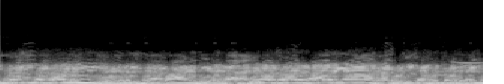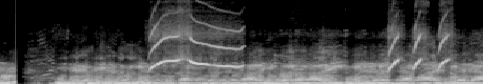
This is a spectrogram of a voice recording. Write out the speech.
சிறந்த காலை வீரர்கள் சிறப்பான வீரர்கள் சிறப்பான காலையா சிறப்பு மிக்க கொண்டோடு கையோடு வீரர்கள் வீரர்கள் வீரர்கள் உற்சாக முதல்வர் காலையை பிறந்த காலை வீரர்கள் சிறப்பான வீரர்களா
